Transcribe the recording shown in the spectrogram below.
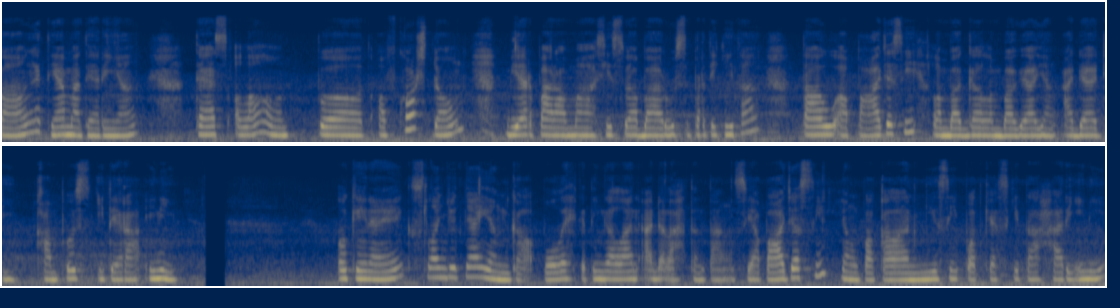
banget ya materinya. That's a lot. But of course dong, biar para mahasiswa baru seperti kita tahu apa aja sih lembaga-lembaga yang ada di kampus ITERA ini. Oke okay, next, selanjutnya yang gak boleh ketinggalan adalah tentang siapa aja sih yang bakalan ngisi podcast kita hari ini.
